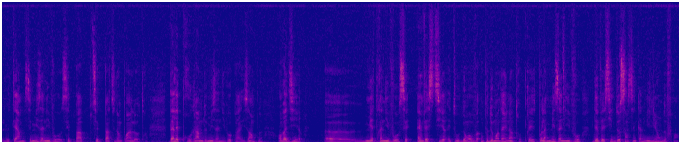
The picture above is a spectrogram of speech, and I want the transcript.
le terme, c'est mise à niveau, c'est parti d'un point à l'autre. Dans les programmes de mise à niveau, par exemple, on va dire euh, mettre à niveau, c'est investir et tout. Donc on, peut demander à une entreprise pour la mise à niveau d'investir 250 millions de francs.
